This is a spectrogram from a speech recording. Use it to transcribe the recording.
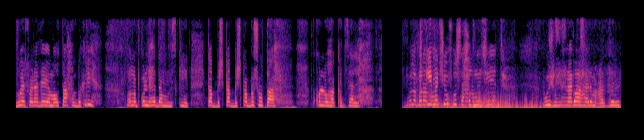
ظويفر هذايا ما طاحن بكري والله بكلها دم مسكين. كبش كبش كبش وطاح بكله هكا تزلع كيما تشوفوا صاحبنا جيد وجهه ظاهر مع الظل.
